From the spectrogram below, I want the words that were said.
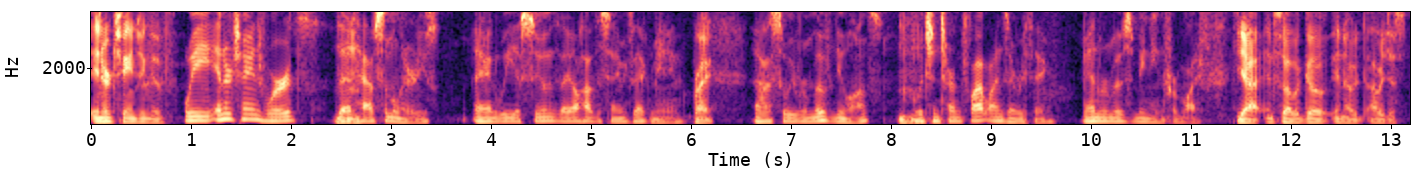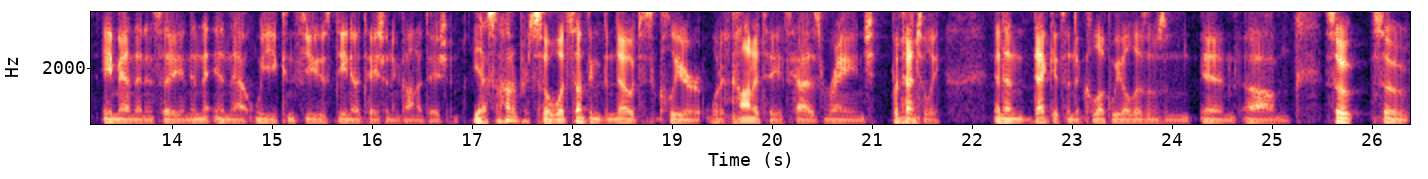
interchanging of We interchange words that have similarities, and we assume that they all have the same exact meaning. right. Uh, so we remove nuance, which in turn flatlines everything and removes meaning from life. Yeah, and so I would go, and I would, I would just amen that and say, and in, the, in that we confuse denotation and connotation. Yes, 100%. So what something denotes is clear. What it connotates has range potentially, and then that gets into colloquialisms and and um, so so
